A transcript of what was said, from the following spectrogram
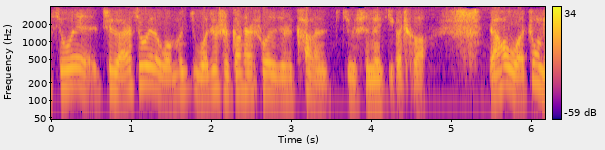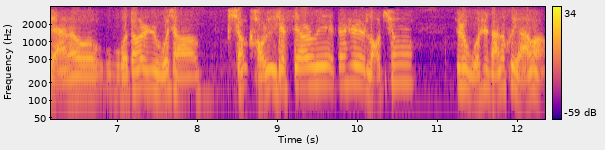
SUV，这个 SUV 的我们我就是刚才说的，就是看了就是那几个车，然后我重点呢，我当时我想想考虑一下 CRV，但是老听，就是我是咱的会员嘛，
